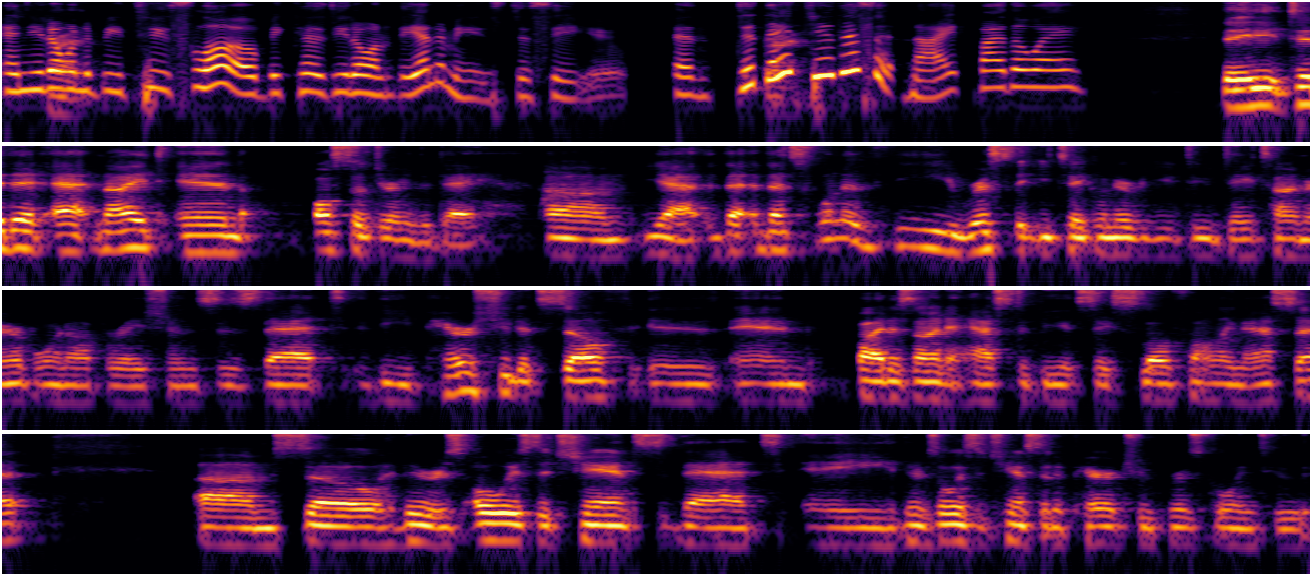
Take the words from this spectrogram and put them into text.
and you don't right. want to be too slow because you don't want the enemies to see you and did they right. do this at night by the way they did it at night and also during the day um, yeah, that, that's one of the risks that you take whenever you do daytime airborne operations is that the parachute itself is, and by design, it has to be, it's a slow falling asset. Um, so there's always a chance that a there's always a chance that a paratrooper is going to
